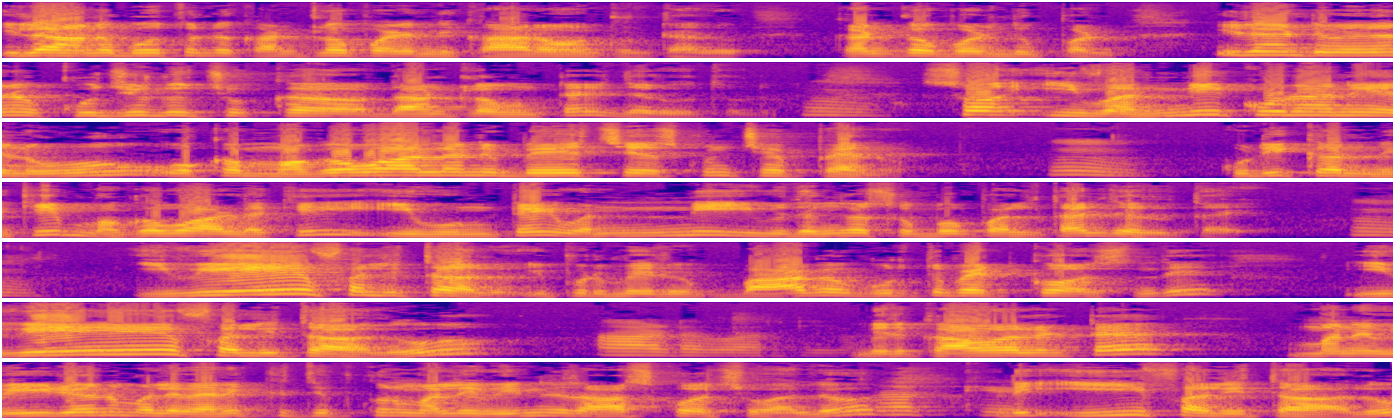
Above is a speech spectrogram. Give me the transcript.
ఇలా అనబోతుంటే కంట్లో పడింది కారం అంటుంటారు కంట్లో పడింది ఉప్పు ఇలాంటివి ఏదైనా కుజుడు చుక్క దాంట్లో ఉంటే జరుగుతుంది. సో ఇవన్నీ కూడా నేను ఒక మగవాళ్ళని బేస్ చేసుకుని చెప్పాను. కుడి కన్నుకి మగవాళ్ళకి ఇవి ఉంటే ఇవన్నీ ఈ విధంగా శుభ ఫలితాలు జరుగుతాయి. ఇవే ఫలితాలు ఇప్పుడు మీరు బాగా గుర్తుపెట్టుకోవాల్సింది ఇవే ఫలితాలు మీరు కావాలంటే మన వీడియోని మళ్ళీ వెనక్కి తిప్పుకుని మళ్ళీ విని రాసుకోవచ్చు వాళ్ళు. అంటే ఈ ఫలితాలు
